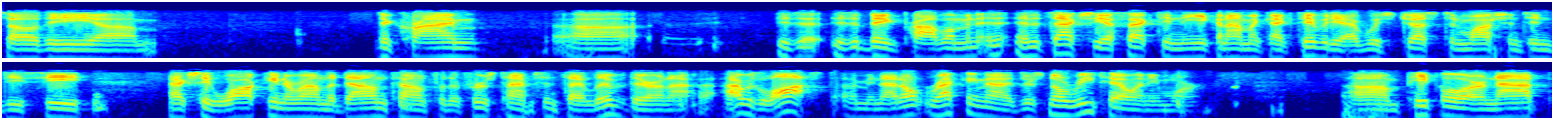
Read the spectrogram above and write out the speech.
So the um, the crime uh, is a is a big problem, and, and it's actually affecting the economic activity. I was just in Washington D.C. actually walking around the downtown for the first time since I lived there, and I, I was lost. I mean, I don't recognize. There's no retail anymore. Um, people are not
